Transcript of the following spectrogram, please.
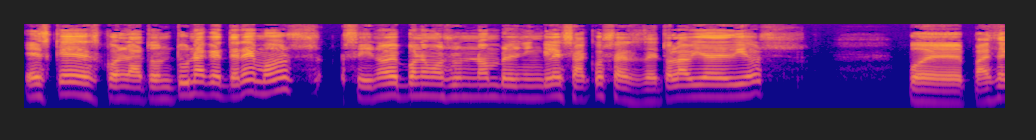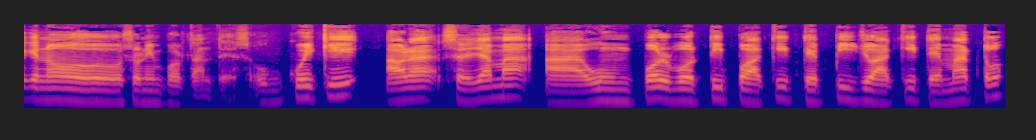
Es que es con la tontuna que tenemos, si no le ponemos un nombre en inglés a cosas de toda la vida de Dios, pues parece que no son importantes. Un quickie ahora se llama a un polvo tipo aquí te pillo, aquí te mato,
